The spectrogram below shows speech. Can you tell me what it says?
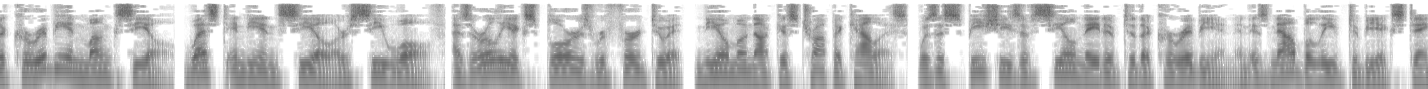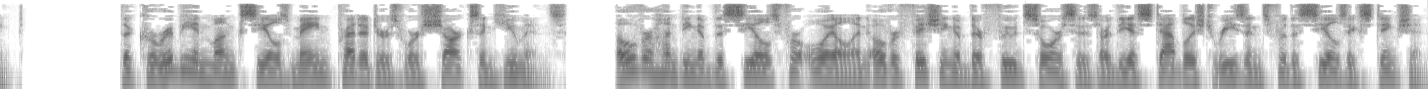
The Caribbean monk seal, West Indian seal or sea wolf as early explorers referred to it, Neomonachus tropicalis, was a species of seal native to the Caribbean and is now believed to be extinct. The Caribbean monk seal's main predators were sharks and humans. Overhunting of the seals for oil and overfishing of their food sources are the established reasons for the seal's extinction.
